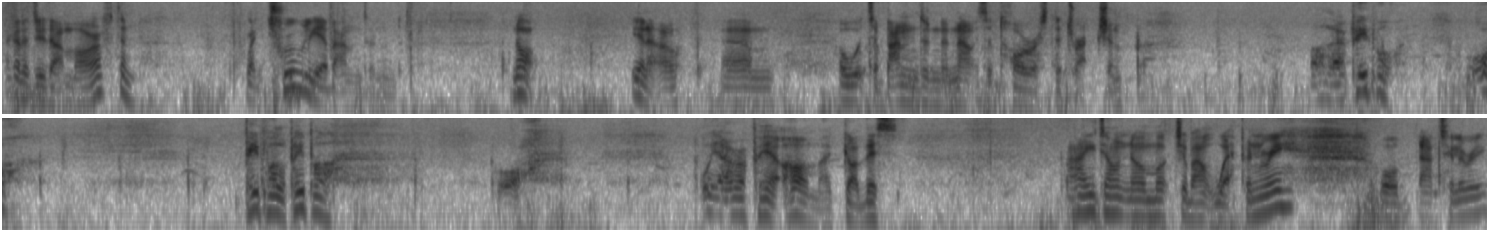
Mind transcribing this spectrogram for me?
I gotta do that more often. Like truly abandoned. Not you know, um, oh, it's abandoned and now it's a tourist attraction. Oh, there are people. Oh, people, people. Oh, we are up here. Oh my god, this. I don't know much about weaponry or artillery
